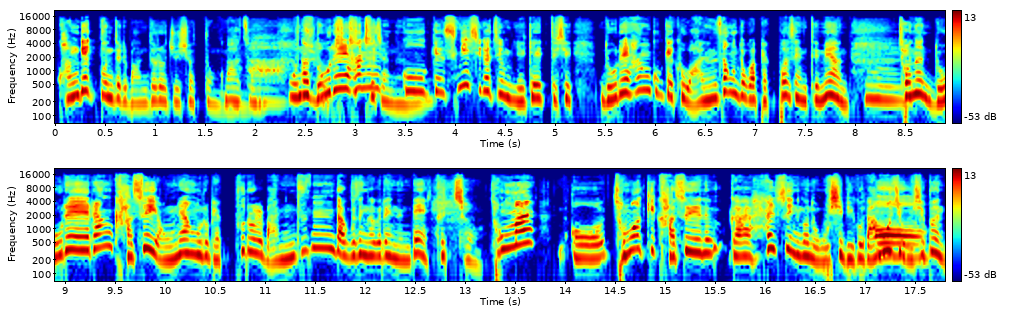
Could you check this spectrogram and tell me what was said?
관객분들이 만들어 주셨던 거. 맞아. 아, 오늘. 노래. 한 곡에 승희 씨가 지금 얘기했듯이 노래 한 곡의 그 완성도가 100%면 음. 저는 노래랑 가수의 역량으로 100%를 만든다고 생각을 했는데 그쵸. 정말 어 정확히 가수가 할 수 있는 건 50이고 나머지 어. 50은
